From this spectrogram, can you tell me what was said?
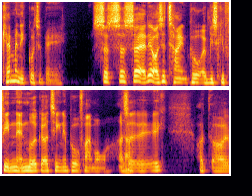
kan man ikke gå tilbage. Så, så, så er det også et tegn på, at vi skal finde en anden måde at gøre tingene på fremover. Altså, ja. ikke? Og, og,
